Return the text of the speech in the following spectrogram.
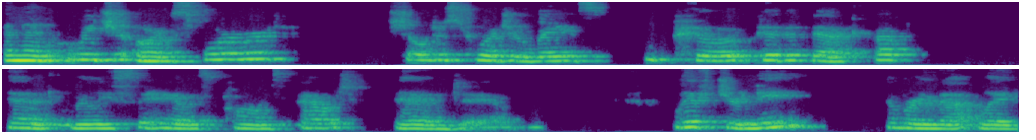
And then reach your arms forward, shoulders toward your waist, pivot back up, and release the hands, palms out and down. Lift your knee and bring that leg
